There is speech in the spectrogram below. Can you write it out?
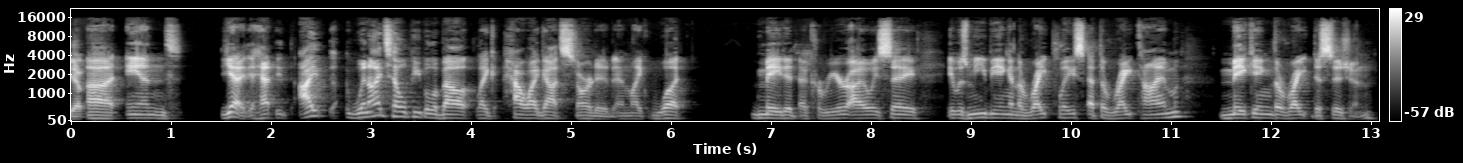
Yep. Uh, and yeah, I when I tell people about like how I got started and like what made it a career, I always say it was me being in the right place at the right time, making the right decision.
